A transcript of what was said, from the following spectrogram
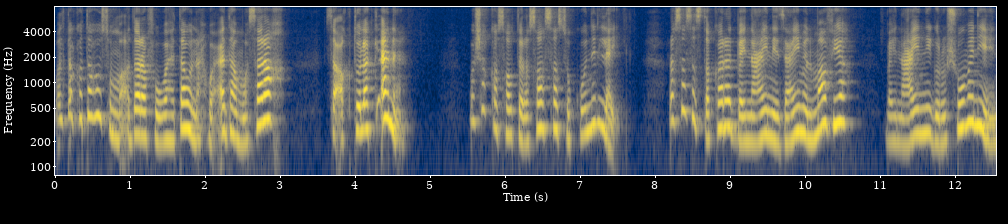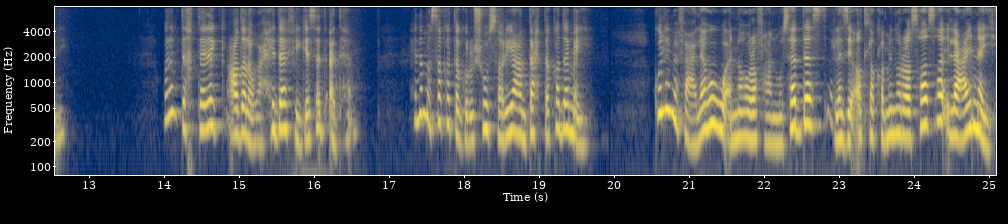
والتقطه ثم أدار فوهته نحو أدهم وصرخ سأقتلك أنا. وشق صوت رصاصة سكون الليل. رصاصة استقرت بين عين زعيم المافيا بين عين جروشو منياني ولم تختلج عضلة واحدة في جسد أدهم حينما سقط جروشو صريعا تحت قدميه. كل ما فعله هو أنه رفع المسدس الذي أطلق منه الرصاصة إلى عينيه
